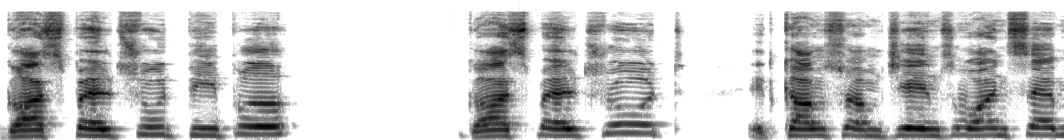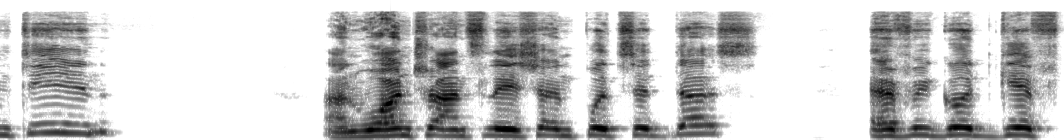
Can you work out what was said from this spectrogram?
gospel truth, people. Gospel truth. It comes from James 1:17. And one translation puts it thus: every good gift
